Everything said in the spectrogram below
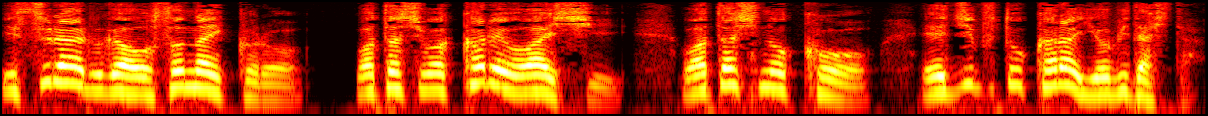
イスラエルが幼い頃、私は彼を愛し、私の子をエジプトから呼び出した。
